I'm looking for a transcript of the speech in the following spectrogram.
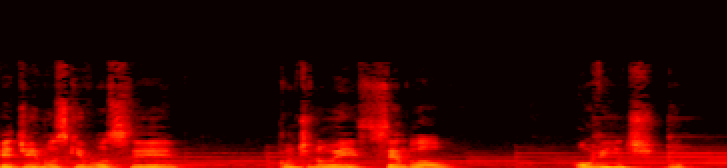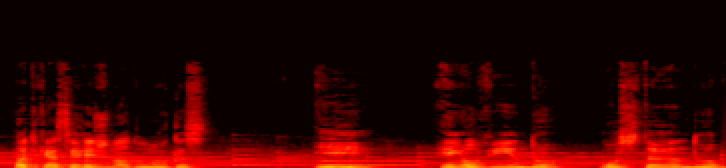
Pedimos que você continue sendo ouvinte do podcast Reginaldo Lucas e em ouvindo, gostando,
